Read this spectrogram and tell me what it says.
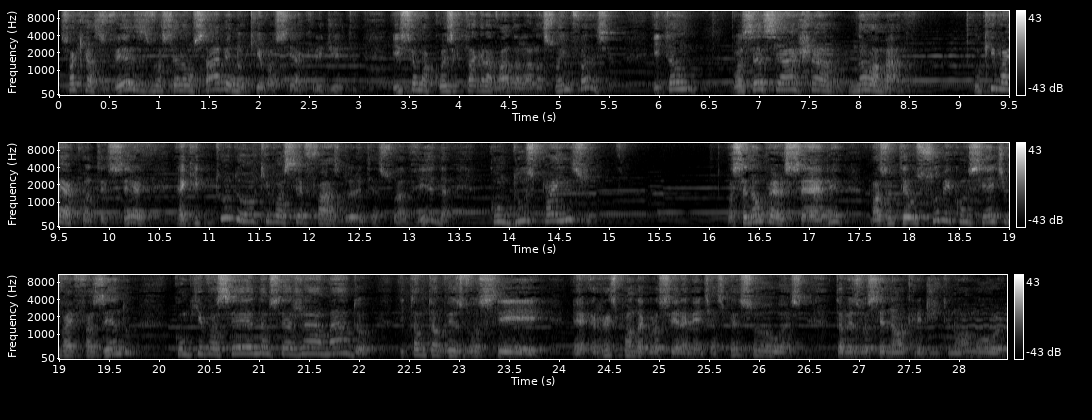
Só que às vezes você não sabe no que você acredita. Isso é uma coisa que está gravada lá na sua infância. Então, você se acha não amado. O que vai acontecer é que tudo o que você faz durante a sua vida conduz para isso. Você não percebe, mas o teu subconsciente vai fazendo com que você não seja amado. Então, talvez você é, responda grosseiramente às pessoas, talvez você não acredite no amor,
